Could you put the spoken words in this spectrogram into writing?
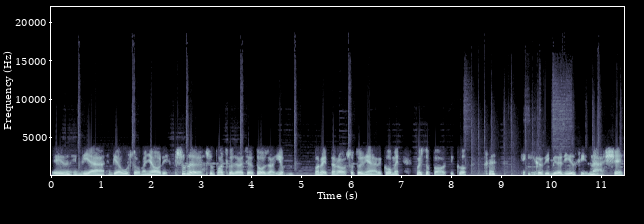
in, in, via, in via Augusto Romagnoli. Sul, sul portico della Certosa io vorrei però sottolineare come questo portico, incredibile a dirsi, nasce,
